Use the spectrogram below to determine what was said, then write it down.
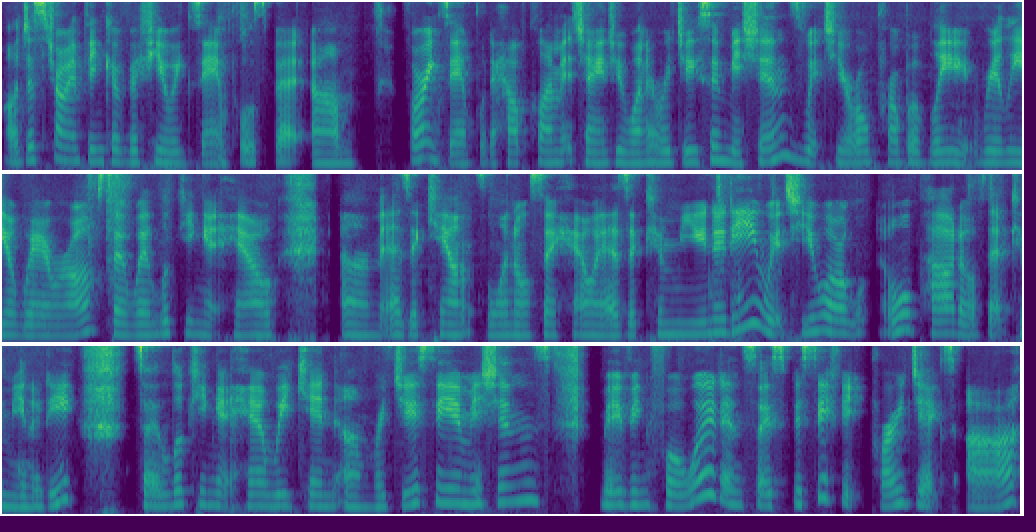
I'll just try and think of a few examples. But um, for example, to help climate change, we want to reduce emissions, which you're all probably really aware of. So, we're looking at how, um, as a council, and also how, as a community, which you are all part of that community. So, looking at how we can um, reduce the emissions moving forward. And so, specific projects are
